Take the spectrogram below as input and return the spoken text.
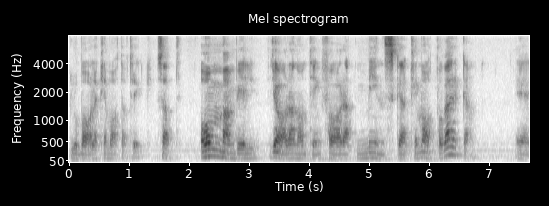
globala klimatavtryck. Så att om man vill göra någonting för att minska klimatpåverkan, eh,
